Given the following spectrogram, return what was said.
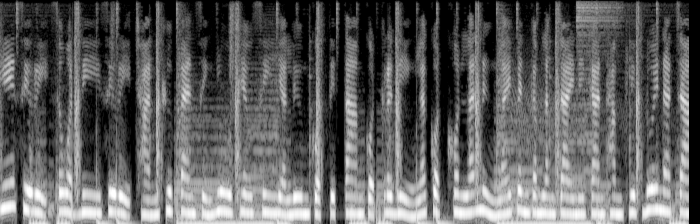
เฮ้สิริ สวัสดีสิริ ฉันคือแฟนสิงห์บลูเชลซี อย่าลืมกดติดตามกดกระดิ่งและกดคนละหนึ่งไลค์เป็นกำลังใจในการทำคลิปด้วยนะจ๊ะ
